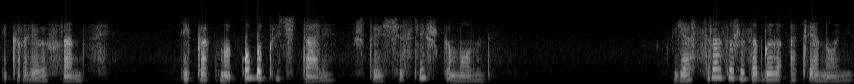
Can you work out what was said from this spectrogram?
и королевой Франции, и как мы оба причитали, что еще слишком молоды. Я сразу же забыла о Трианоне.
